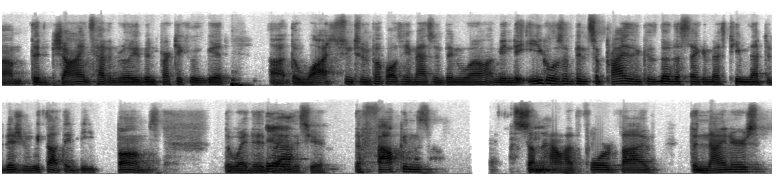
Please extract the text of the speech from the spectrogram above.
Um, the Giants haven't really been particularly good. Uh, the Washington football team hasn't been well. I mean, the Eagles have been surprising because they're the second best team in that division. We thought they'd be bums the way they Yeah. played this year. The Falcons somehow have four or five. The Niners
